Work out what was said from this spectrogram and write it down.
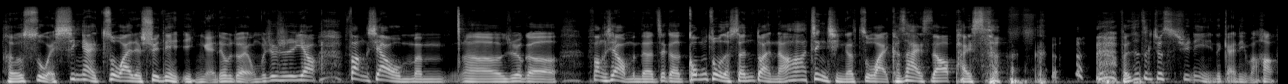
合宿哎，性爱做爱的训练营哎，对不对？我们就是要放下我们呃这个放下我们的这个工作的身段，然后尽情的做爱，可是还是要拍摄。反正这个就是训练营的概念嘛。好，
